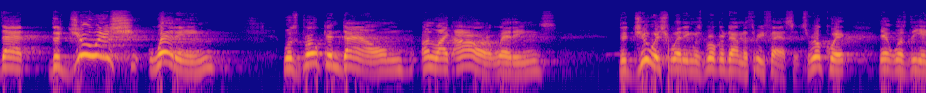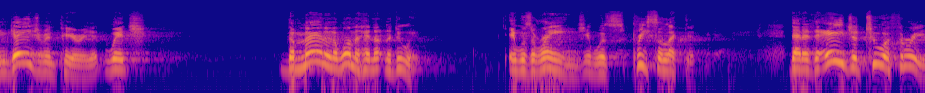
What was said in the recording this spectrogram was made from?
that the Jewish wedding was broken down, unlike our weddings. The Jewish wedding was broken down to three facets. Real quick, there was the engagement period, which the man and the woman had nothing to do with. It It was arranged, it was pre selected. That at the age of two or three,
